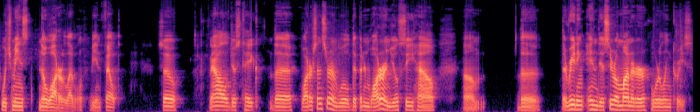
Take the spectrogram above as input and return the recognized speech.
which means no water level being felt. So now I'll just take the water sensor and we'll dip it in water and you'll see how um, the the reading in the serial monitor will increase.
